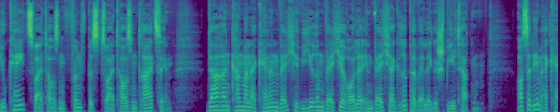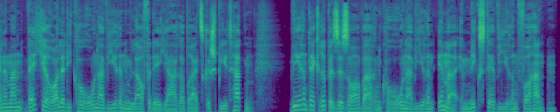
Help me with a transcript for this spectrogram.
UK 2005 bis 2013. Darin kann man erkennen, welche Viren welche Rolle in welcher Grippewelle gespielt hatten. Außerdem erkenne man, welche Rolle die Coronaviren im Laufe der Jahre bereits gespielt hatten. Während der Grippesaison waren Coronaviren immer im Mix der Viren vorhanden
